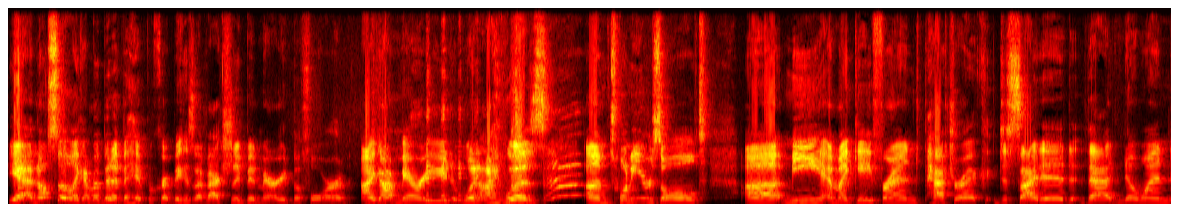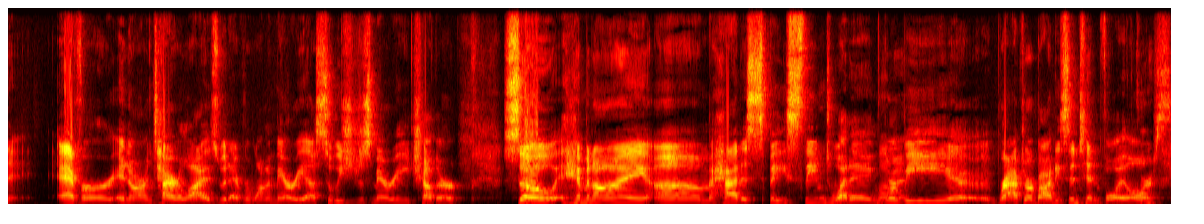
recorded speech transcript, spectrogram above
Yeah, and also like I'm a bit of a hypocrite because I've actually been married before. I got married when I was um 20 years old. Uh, me and my gay friend Patrick decided that no one ever in our entire lives would ever want to marry us, so we should just marry each other. So him and I um, had a space themed wedding Love where it. we wrapped our bodies in tinfoil course.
